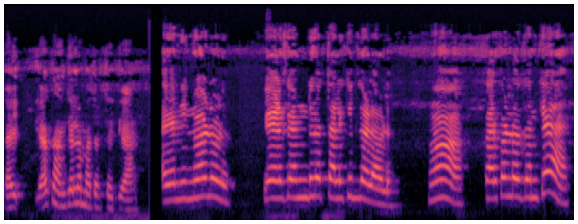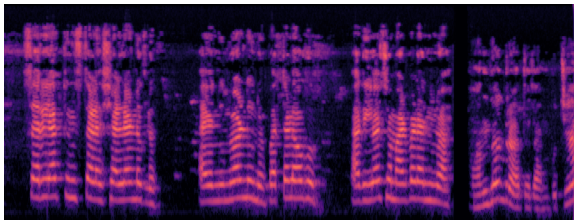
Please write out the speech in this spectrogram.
ಏಯ್ ಯಾಕೆ ಹಂಗೆಲ್ಲ ಮಾತಾಡ್ತಿದ್ಯಾ ಅಯ್ಯ ನೀನು ನೋಡೋಳು ತಲೆ ತಲೆಕಿಂದಳು ಅವಳು. ಹ್ಞೂ. ಕರ್ಕೊಂಡು ಹೋದನ್ಕೆ ಸರಿಯಾಗಿ ತಿನ್ನಿಸ್ತಾಳೆ ಶೆಳ್ಳೆಣ್ಣುಗಳು ಅಯ್ಯ ನೀನು ನೋಡು ನೀನು ಬತ್ತಳೆ ಹೋಗು. ಅದು ಯೋಚನೆ ಮಾಡಬೇಡ ನೀನು. ಹಂಗಂದ್ರೆ ಆತದ ಅಂಬುಜೆ?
